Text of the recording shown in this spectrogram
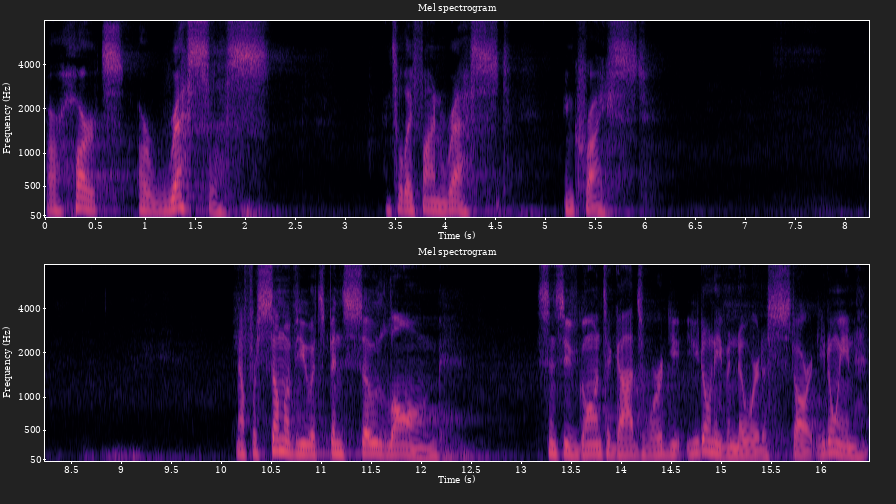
Our hearts are restless until they find rest in Christ. Now, for some of you, it's been so long since you've gone to God's Word, you, you don't even know where to start. You don't even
